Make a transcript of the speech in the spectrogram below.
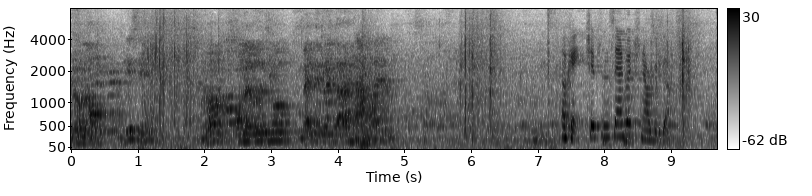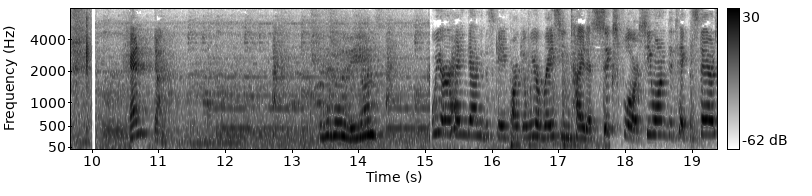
No, no. No, come l'ultimo, metti 30 anni. Okay, chips and sandwich, now we're good to go. And done. Is this really video ones? We are heading down to the skate park and we are racing Titus. Six floors. He wanted to take the stairs.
